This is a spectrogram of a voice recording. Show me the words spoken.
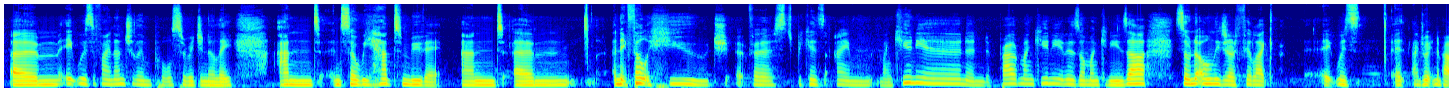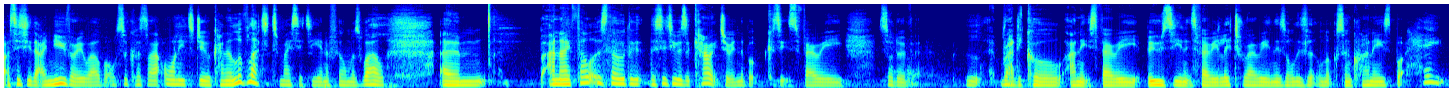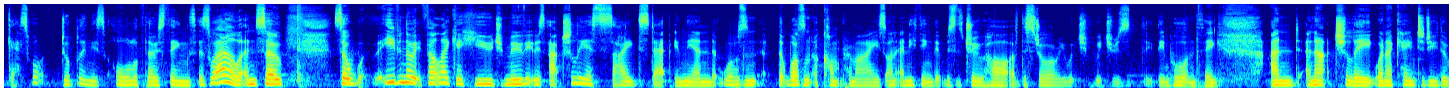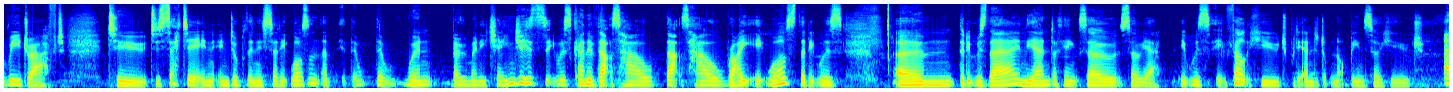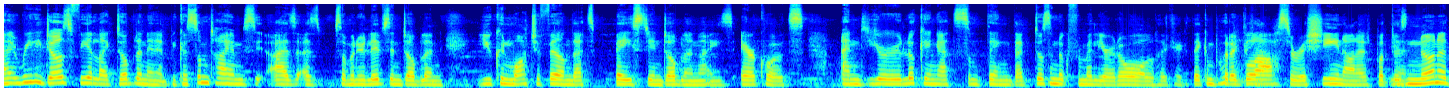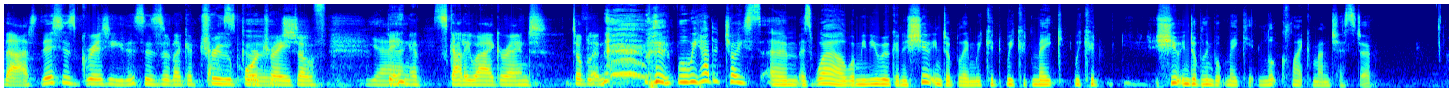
Um, it was a financial impulse originally, and and so we had to move it, and um, and it felt huge at first because I'm Mancunian and proud Mancunian as all Mancunians are. So not only did I feel like it was I'd written about a city that I knew very well, but also because I wanted to do a kind of love letter to my city in a film as well. Um, and I felt as though the, the city was a character in the book because it's very sort of radical and it's very boozy and it's very literary and there's all these little nooks and crannies. But hey, guess what? Dublin is all of those things as well. And so, so even though it felt like a huge move, it was actually a sidestep in the end that wasn't that wasn't a compromise on anything that was the true heart of the story, which which was the, the important thing. And and actually, when I came to do the redraft to to set it in, in Dublin instead, it wasn't there, there weren't very many changes. It was kind of that's how that's how right it was that it was um, that it was there in the end. I think so. So yeah, it was. It felt huge, but it ended up not being so huge. And it really does feel like Dublin in it because sometimes, as as someone who lives in Dublin, you can watch a film that's based in Dublin, I air quotes, and you're looking at something that doesn't look familiar at all. Like they can put a gloss or a sheen on it, but there's yeah. none of that. This is gritty. This is like a true that's portrait good. of yeah. being a scallywag around Dublin. well, we had a choice um, as well when we knew we were going to shoot in Dublin. We could we could make we could shoot in Dublin but make it look like Manchester.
